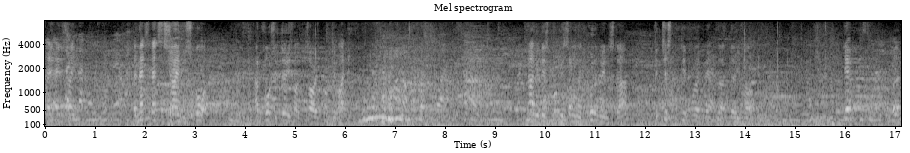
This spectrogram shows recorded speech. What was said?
And, and, so, taken that long to work it out. and that's that's the shame of sport. Unfortunately, 35. Sorry, probably too late. No, but there's probably someone that could have been a star that just didn't work it out to that 35. Yeah. Uh,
